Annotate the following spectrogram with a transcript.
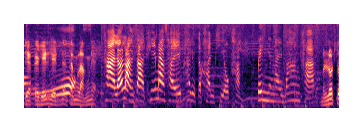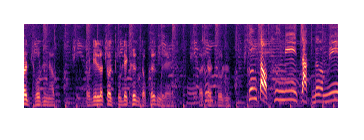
เนี่ยก็เห็นเห็นเนี่ยทั้งหลังเนี่ย ค่ะ แล้วหลังจากที่มาใช้ผลิตภัณฑ์เพียวค่ะ เป็นยังไงบ้างคะมันลดต้นทุนครับ ตัวนี้ลดต้นทุนได้ครึ่งต่อครึ่งเลยลดครึ่ต้งนทุน ครึ่งต่อครึ่งนี่จากเดิมนี่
